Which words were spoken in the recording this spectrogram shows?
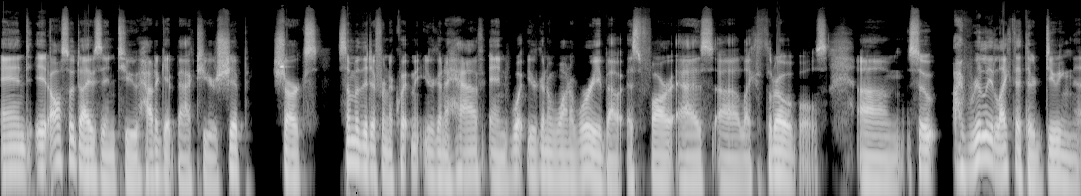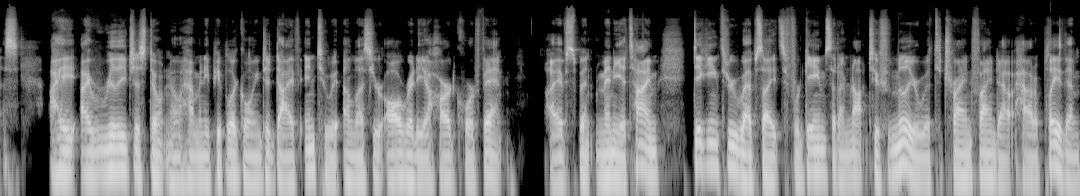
And it also dives into how to get back to your ship sharks, some of the different equipment you're going to have, and what you're going to want to worry about as far as uh, like throwables. Um, so I really like that they're doing this. I I really just don't know how many people are going to dive into it unless you're already a hardcore fan. I have spent many a time digging through websites for games that I'm not too familiar with to try and find out how to play them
